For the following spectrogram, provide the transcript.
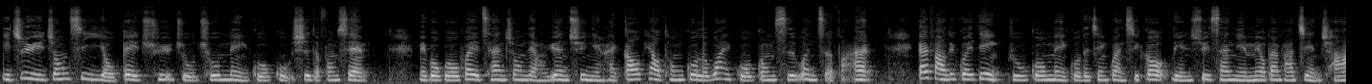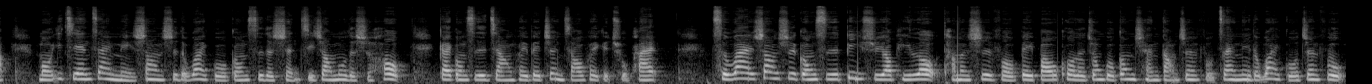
以至于中企有被驱逐出美国股市的风险。美国国会参众两院去年还高票通过了外国公司问责法案。该法律规定，如果美国的监管机构连续三年没有办法检查某一间在美上市的外国公司的审计账目的时候，该公司将会被证交会给出牌。此外，上市公司必须要披露他们是否被包括了中国共产党政府在内的外国政府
